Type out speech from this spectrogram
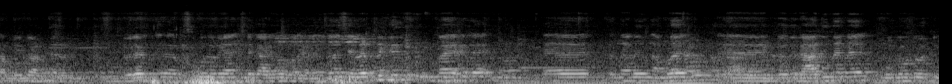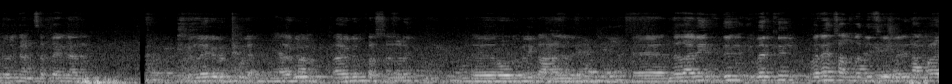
complete ആൾക്കാരുണ്ട് ഇവരെ റിസ്ക് പറയാൻ എന്റെ കാര്യങ്ങൾ പറയുന്നത് ഇലക്ട്രിക് മേഖല ഏഹ്, എന്താണ് നമ്മളെ ഏഹ്, എനിക്ക് തോന്നുന്നു രാജ്യം തന്നെ മുന്നോട്ട് കൺസെപ്റ്റായിട്ടാണ് പിള്ളേർ വെക്കൂല അതൊരു അതൊരു പ്രശ്നങ്ങൾ റോഡുകളിൽ കാണാനില്ല എന്തായാലും ഇത് ഇവർക്ക് ഇവരെ സംബന്ധിച്ച് ഇവർ നമ്മളെ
